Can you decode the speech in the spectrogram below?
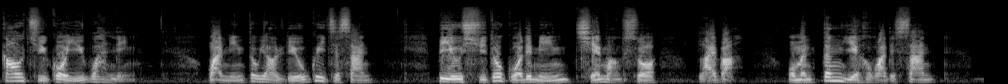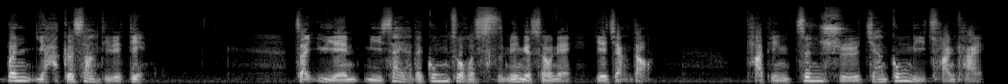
高举过于万岭，万民都要流归这山，必有许多国的民前往说：“来吧，我们登耶和华的山，奔雅各上帝的殿。”在预言米赛亚的工作和使命的时候呢，也讲到，他凭真实将公理传开，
